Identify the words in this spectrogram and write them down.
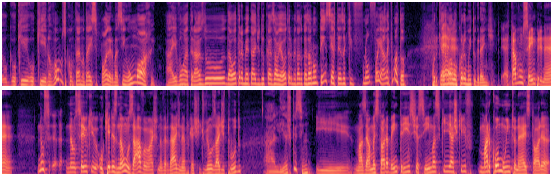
o, o que o que não vamos contar não dar spoiler mas assim um morre aí vão atrás do, da outra metade do casal e a outra metade do casal não tem certeza que não foi ela que matou porque era É. uma loucura muito grande Estavam sempre, né? Não, não sei o que, o que eles não usavam, eu acho, na verdade, né? Porque acho que deviam usar de tudo. Ali acho que sim E mas é uma história bem triste assim, mas que acho que marcou muito, né, a história.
